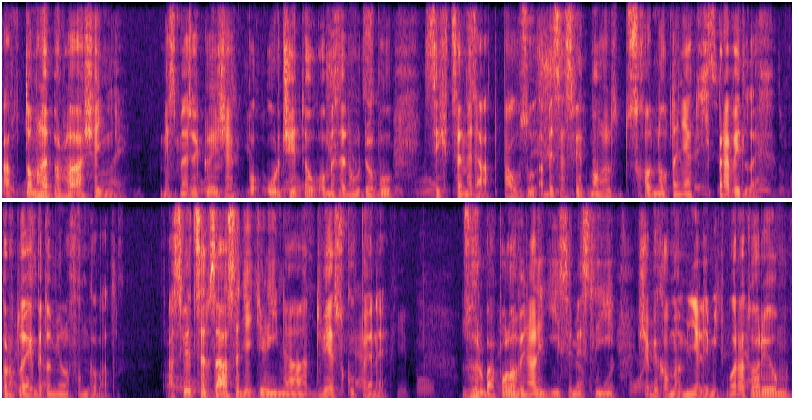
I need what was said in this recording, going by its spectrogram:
A v tomhle prohlášení my jsme řekli, že po určitou omezenou dobu si chceme dát pauzu, aby se svět mohl shodnout na nějakých pravidlech pro to, jak by to mělo fungovat. A svět se v zásadě dělí na dvě skupiny. Zhruba polovina lidí si myslí, že bychom měli mít moratorium,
